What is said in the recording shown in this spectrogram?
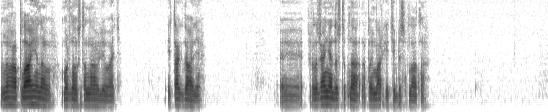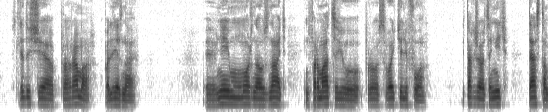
много плагинов можно устанавливать и так далее. Э, приложение доступно на Play Market бесплатно. Следующая программа полезная. Э, В ней можно узнать информацию про свой телефон и также оценить тестом,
